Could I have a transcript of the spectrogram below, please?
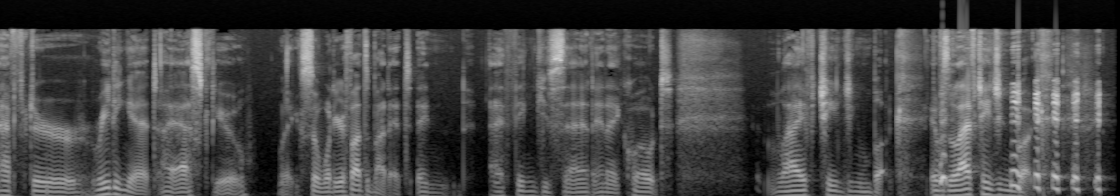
after reading it, I asked you, like, so what are your thoughts about it? And I think you said, and I quote, life changing book. It was a life changing book.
